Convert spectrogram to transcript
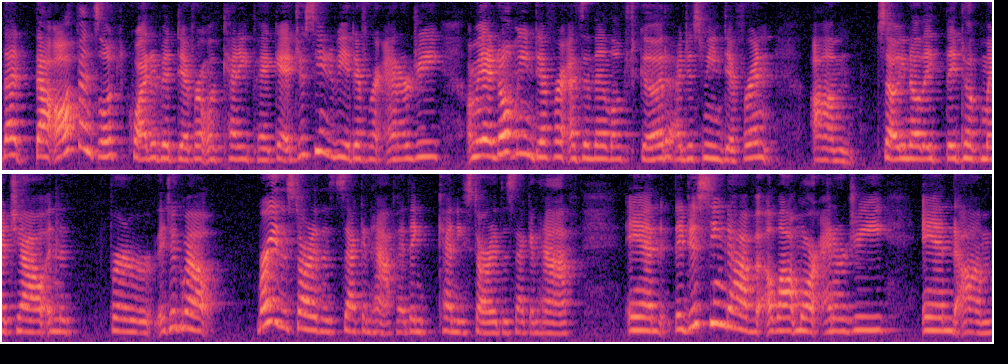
that, that offense looked quite a bit different with Kenny Pickett. It just seemed to be a different energy. I mean, I don't mean different as in they looked good. I just mean different. Um, so, you know, they, they took Mitch out and the, for, they took him out right at the start of the second half. I think Kenny started the second half and they just seemed to have a lot more energy. And um,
